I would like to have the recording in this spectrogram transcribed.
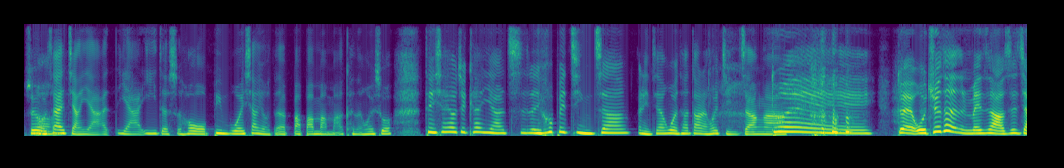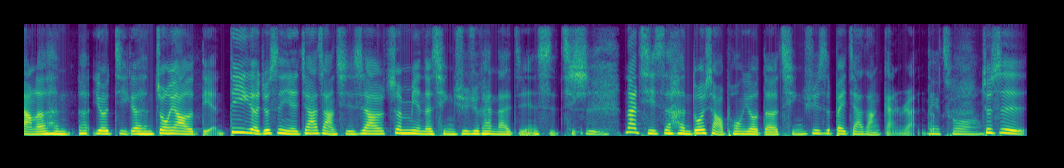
所以我在讲牙牙医的时候，我并不会像有的爸爸妈妈可能会说，等一下要去看牙齿了，你会不会紧张？那你这样问他，当然会紧张啊。对，对，我觉得梅子老师讲了很有几个很重要的点。第一个就是你的家长其实要正面的情绪去看待这件事情。是，那其实很多小朋友的情绪是被家长感染的。没错，就是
